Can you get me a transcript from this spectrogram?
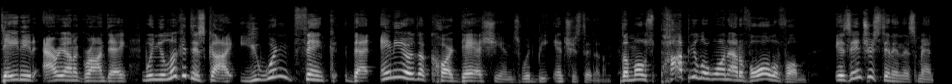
Dated Ariana Grande. When you look at this guy, you wouldn't think that any of the Kardashians would be interested in him. The most popular one out of all of them is interested in this man.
